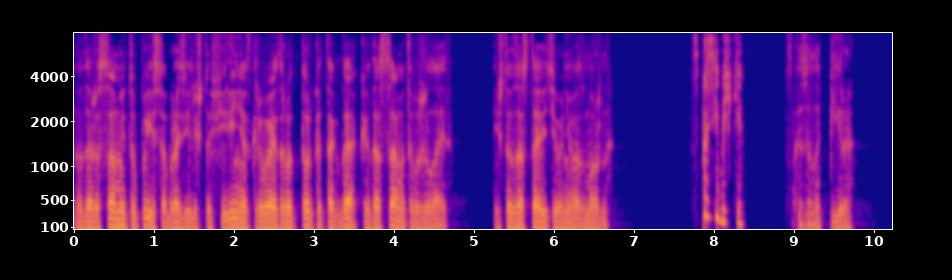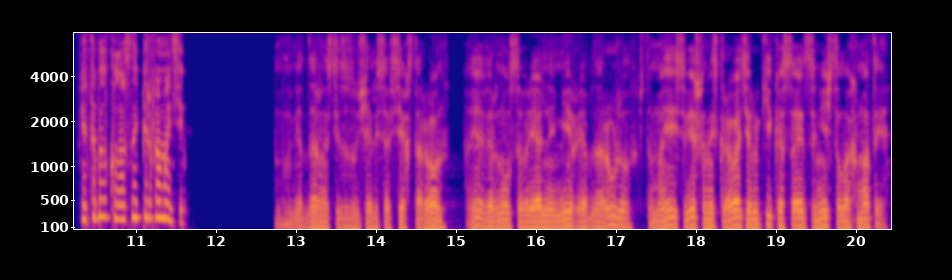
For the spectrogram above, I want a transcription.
но даже самые тупые сообразили, что Ферини открывает рот только тогда, когда сам этого желает, и что заставить его невозможно. «Спасибочки», — сказала Пира. «Это был классный перформансик». Благодарности зазвучали со всех сторон, а я вернулся в реальный мир и обнаружил, что моей свешенной с кровати руки касается нечто лохматое.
